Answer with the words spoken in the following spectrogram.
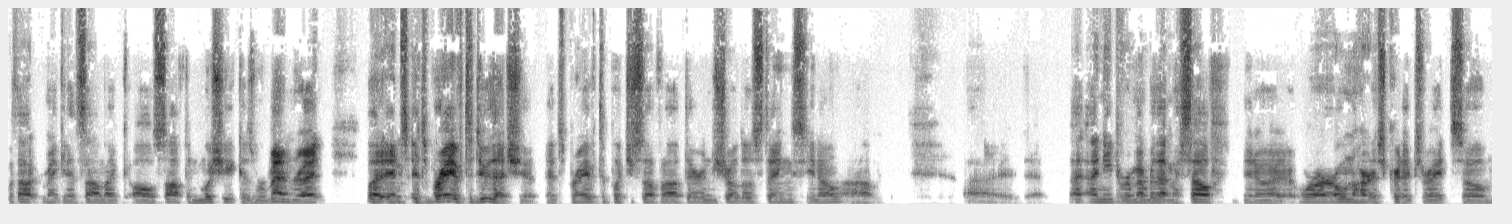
without making it sound like all soft and mushy because we're men, right? but it's it's brave to do that shit. It's brave to put yourself out there and show those things. You know, um, uh, I, I, need to remember that myself. You know, we're our own hardest critics, right? So,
